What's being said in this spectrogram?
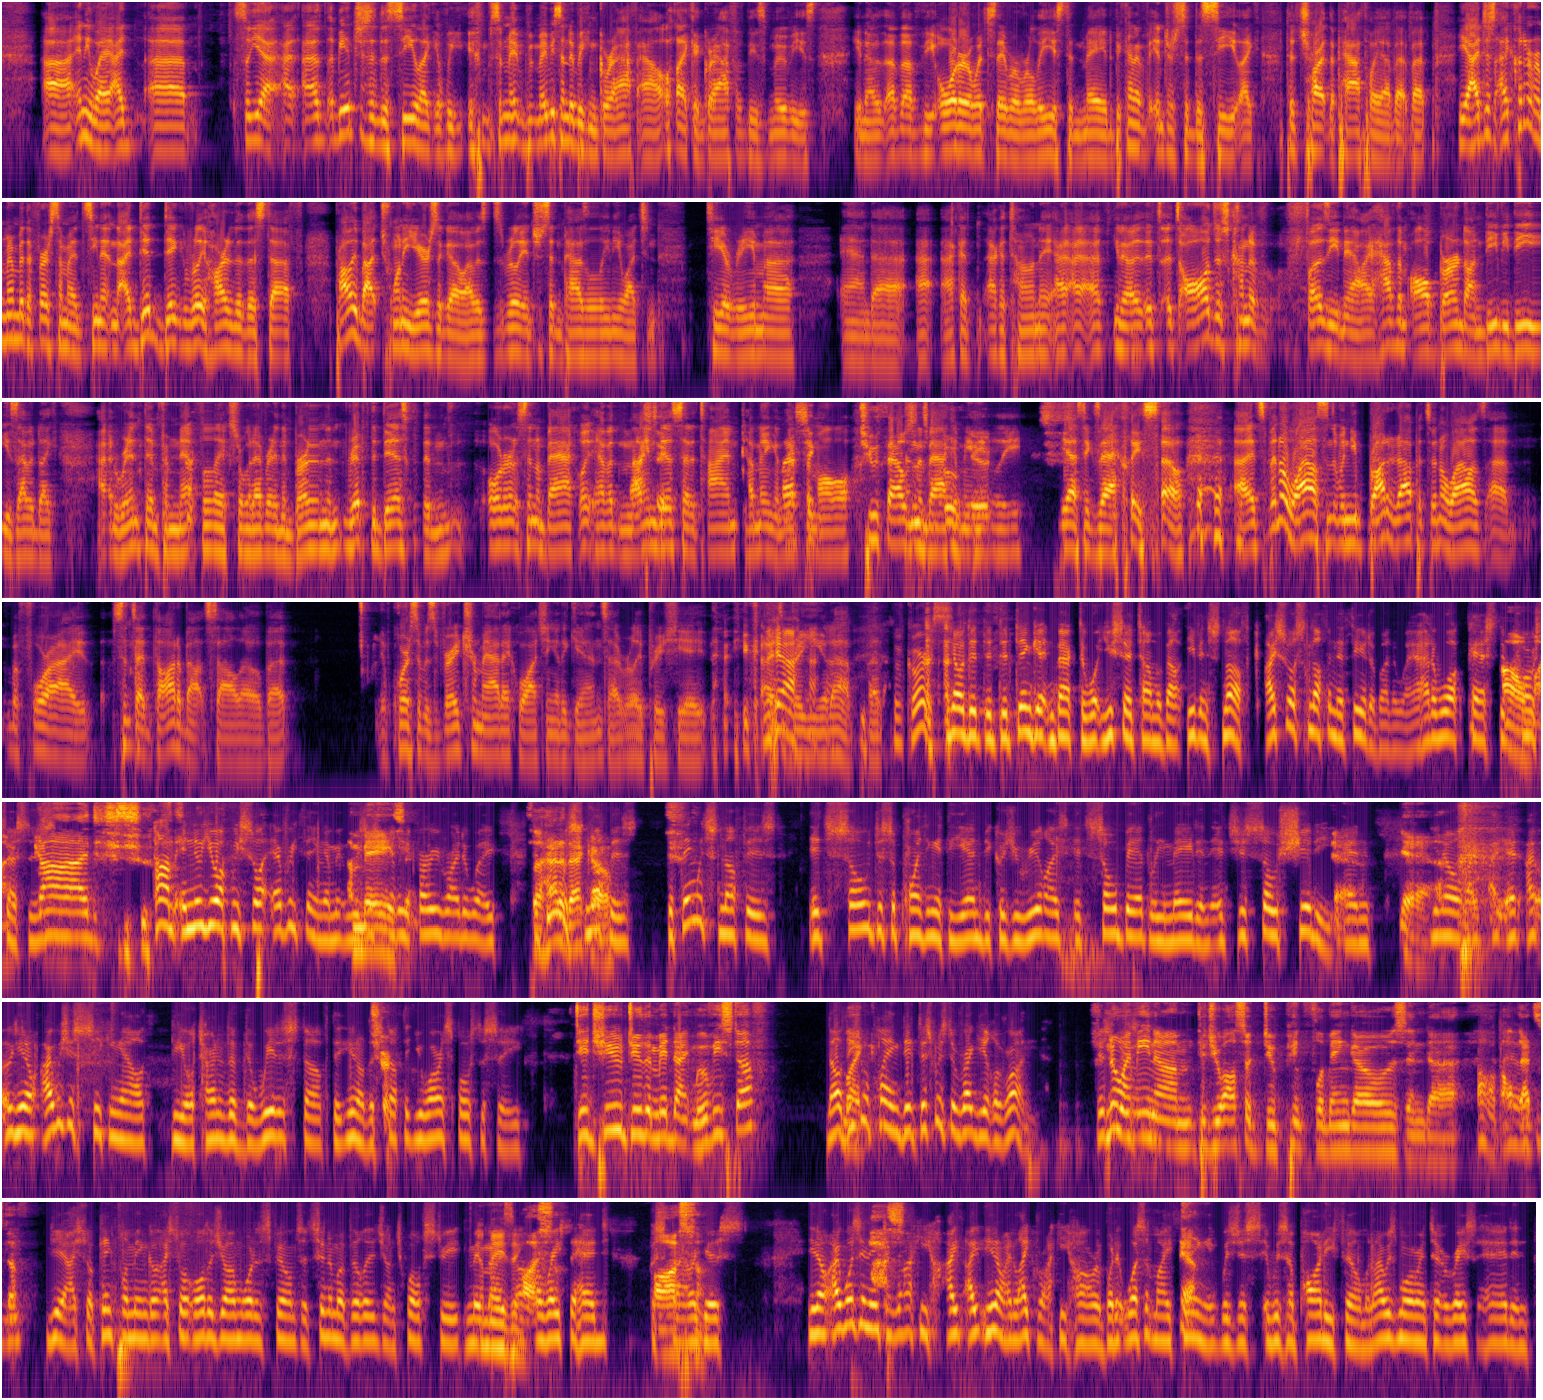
uh, anyway, I. Uh, so yeah, I, I'd be interested to see like if we so maybe maybe someday we can graph out like a graph of these movies, you know, of, of the order in which they were released and made. Be kind of interested to see like to chart the pathway of it. But yeah, I just I couldn't remember the first time I'd seen it, and I did dig really hard into this stuff probably about twenty years ago. I was really interested in Pasolini, watching Teorema and uh, A- Aka- Accattone. I, I, I, you know, it's it's all just kind of fuzzy now. I have them all burned on DVDs. I would like, I'd rent them from Netflix or whatever, and then burn them, rip the disc, then order, send them back. Have it nine Classic. discs at a time coming and rip them all. 2000s send them back move, dude. immediately. Yes, exactly. So uh, it's been a while since when you brought it up. It's been a while uh, before I since I'd thought about Salo, but of course it was very traumatic watching it again. So I really appreciate you guys Yeah. bringing it up. But of course. You know, the, the, the thing getting back to what you said, Tom, about even snuff. I saw snuff in the theater, by the way. I had to walk past the Oh my. God. Tom, in New York, we saw everything. I mean, we just Amazing. really very right away. So The how thing did with that snuff go? Is, the thing with snuff is it's so disappointing at the end because you realize it's so badly made and it's just so shitty. Yeah. And yeah. you know, like I, I, I- you know, I was just seeking out the alternative, the weirdest stuff that you know, the Sure. stuff that you aren't supposed to see. Did you do the midnight movie stuff? No, these Like- were playing. This was the regular run. This no, I mean, um, did you also do Pink Flamingos and uh, oh, all that stuff? Yeah, I saw Pink Flamingo. I saw all the John Waters films at Cinema Village on 12th Street. Midnight, Amazing. Uh, Awesome. Eraserhead, Awesome. Asparagus. You know, I wasn't into Awesome. Rocky. I, I, you know, I like Rocky Horror, but it wasn't my Yeah. thing. It was just, it was a party film, and I was more into Eraserhead and,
